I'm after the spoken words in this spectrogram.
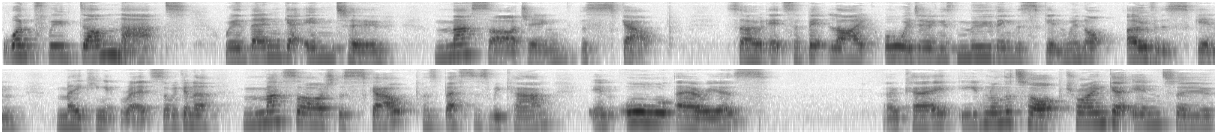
Once we've done that, we then get into massaging the scalp. So it's a bit like all we're doing is moving the skin. We're not over the skin making it red. So we're going to massage the scalp as best as we can in all areas. Okay, even on the top, try and get into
